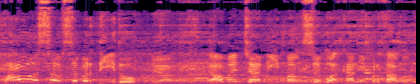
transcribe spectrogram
power serve seperti itu. Ya. Yang menjadi mangsa buat kali pertama.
